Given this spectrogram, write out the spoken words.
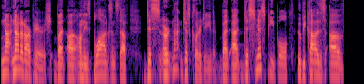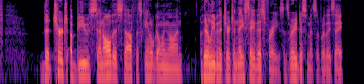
not not at our parish, but uh, on these blogs and stuff, dis, or not just clergy either, but uh, dismiss people who, because of the church abuse and all this stuff, the scandal going on, they're leaving the church, and they say this phrase. It's very dismissive, where they say,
